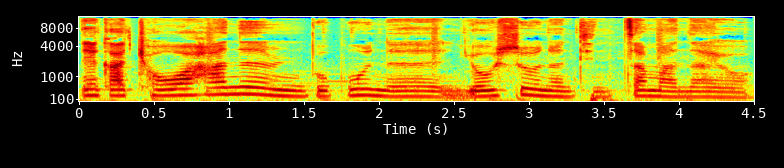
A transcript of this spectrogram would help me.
내가 좋아하는 부분은 요소는 진짜 많아요.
